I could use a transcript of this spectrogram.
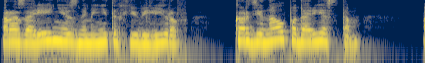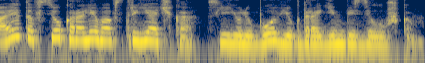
Разорение знаменитых ювелиров, кардинал под арестом, а это все королева-австриячка с ее любовью к дорогим безделушкам.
